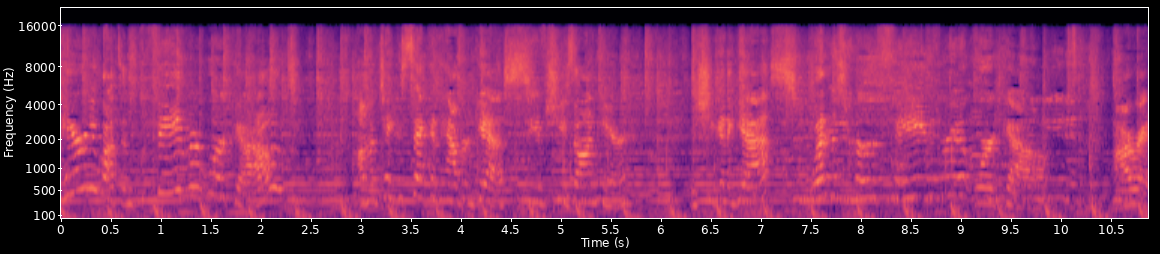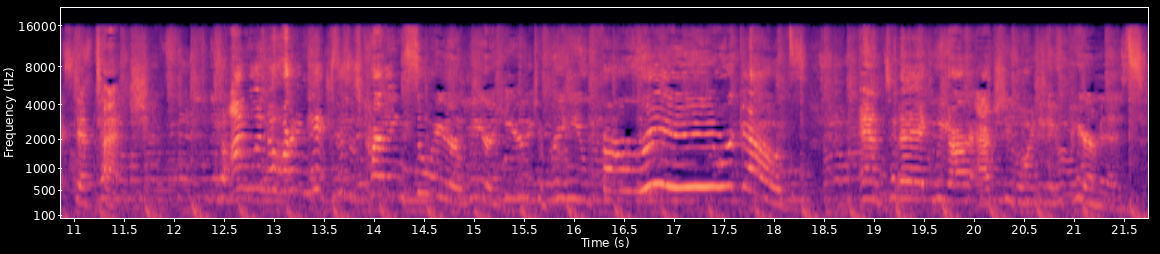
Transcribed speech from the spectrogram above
Carrie Watson's favorite workout. I'm gonna take a second, have her guess, see if she's on here. Is she gonna guess? What is her favorite workout? All right, step touch. So I'm Linda Harding Hicks. This is Carlene Sawyer. We are here to bring you free workouts. And today we are actually going to do pyramids.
